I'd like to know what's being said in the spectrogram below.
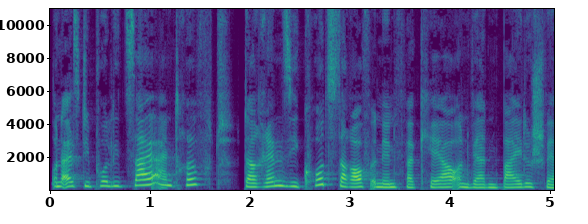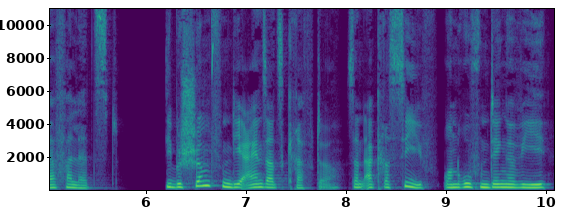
und als die Polizei eintrifft, da rennen sie kurz darauf in den Verkehr und werden beide schwer verletzt. Sie beschimpfen die Einsatzkräfte, sind aggressiv und rufen Dinge wie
